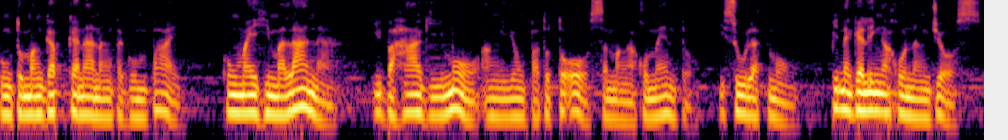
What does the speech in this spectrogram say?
kung tumanggap ka na ng tagumpay, kung may himala na, ibahagi mo ang iyong patotoo sa mga komento. Isulat mong, pinagaling ako ng Diyos,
